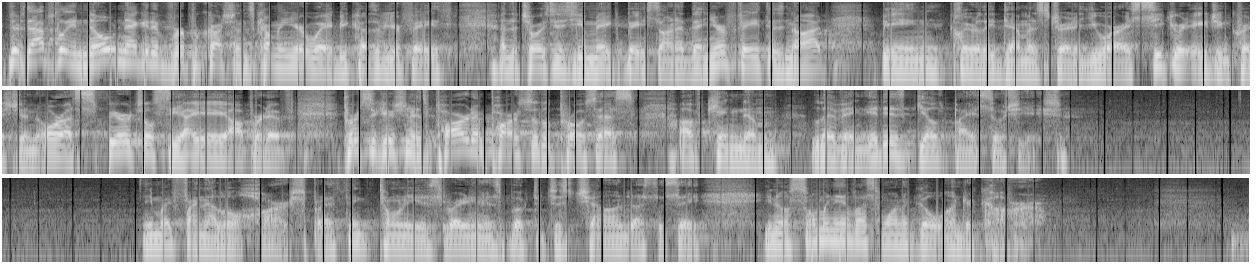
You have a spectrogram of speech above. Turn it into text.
There's absolutely no negative repercussions coming your way because of your faith and the choices you make based on it, then your faith is not being clearly demonstrated. You are a secret agent Christian or a spiritual CIA operative. Persecution is part and parcel of the process of kingdom living, it is guilt by association. You might find that a little harsh, but I think Tony is writing in his book to just challenge us to say, you know, so many of us want to go undercover.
